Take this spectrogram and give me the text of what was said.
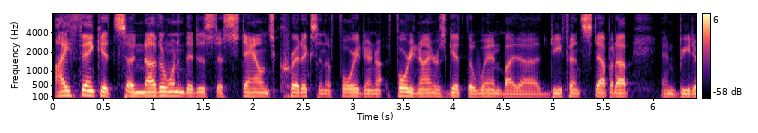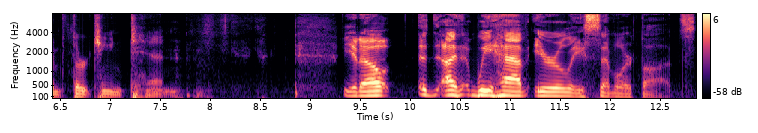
I think it's another one that just astounds critics, and the 40 49ers get the win by the defense stepping up and beat them 13 10. you know, I, we have eerily similar thoughts.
